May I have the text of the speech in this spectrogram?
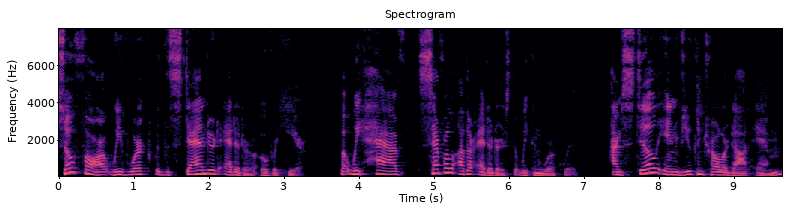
So far, we've worked with the standard editor over here, but we have several other editors that we can work with. I'm still in viewcontroller.m,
